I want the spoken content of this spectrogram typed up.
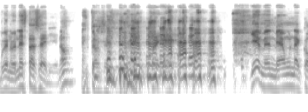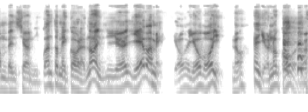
bueno, en esta serie, ¿no? Entonces, llévenme a una convención. ¿Y cuánto me cobras? No, yo, llévame, yo, yo voy, ¿no? Yo no cobro.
